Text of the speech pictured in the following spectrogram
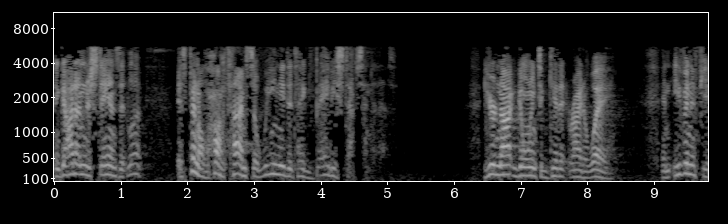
And God understands that, look, it's been a long time, so we need to take baby steps into this. You're not going to get it right away. And even if you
